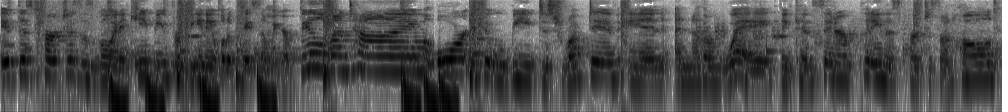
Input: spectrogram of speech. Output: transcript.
If this purchase is going to keep you from being able to pay some of your bills on time, or if it will be disruptive in another way, then consider putting this purchase on hold.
